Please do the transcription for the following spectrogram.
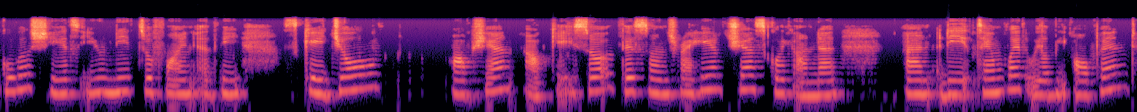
google sheets. You need to find the schedule option. Okay so this one's right here. Just click on that and the template will be opened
